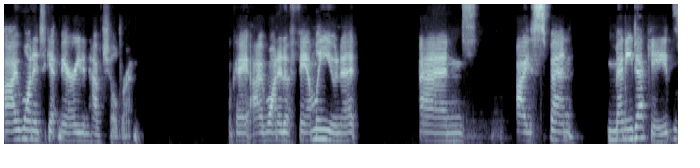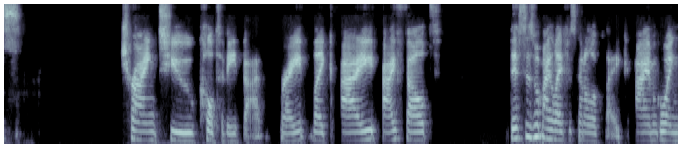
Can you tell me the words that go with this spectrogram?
I wanted to get married and have children. Okay, I wanted a family unit and I spent many decades trying to cultivate that, right? Like I I felt this is what my life is going to look like. I'm going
